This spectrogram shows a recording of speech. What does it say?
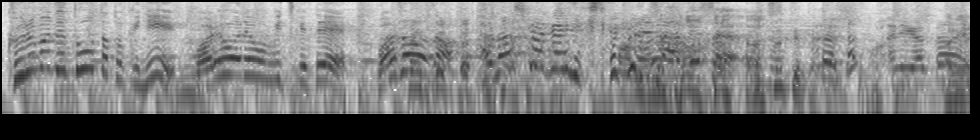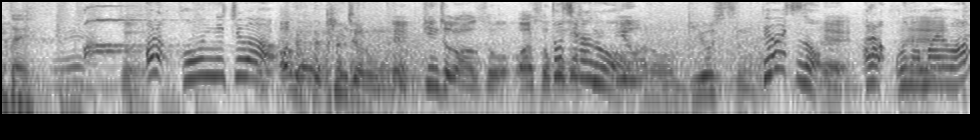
車で通った時に我々を見つけてわざわざ話しかけに来てくれたんです。映ってた。ありがたい。ありがたいあらこんにちは。近所の。近所のあそあそどちらの？あの美容室の。美容室の、あらお名前は、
